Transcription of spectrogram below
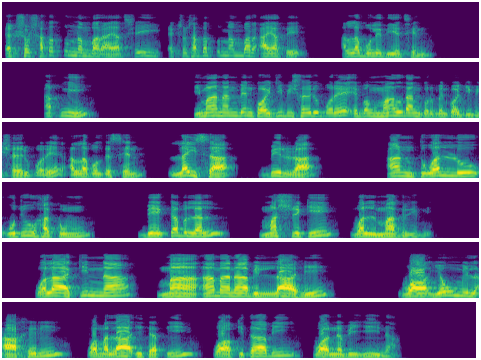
একশো সাতাত্তর নাম্বার আয়াত, সেই একশো সাতাত্তর নাম্বার আয়াতে আল্লাহ বলে দিয়েছেন, আপনি ইমান আনবেন কয়টি বিষয়ের উপরে এবং মাল দান করবেন কয়টি বিষয়ের উপরে। আল্লাহ বলতেছেন, লাইসা বিররা আন তুয়াল্লু উজু হাকুম বে কাবলাল মাশরিকি ওয়াল মাগরিবি। ওয়ালা কিন্না মা আমানা বিল্লাহি ওয়া ইয়ৌমিল আখেরি ওয়া মালাইকাতি ওয়া কিতাবি ওয়া নবিয়িনা।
